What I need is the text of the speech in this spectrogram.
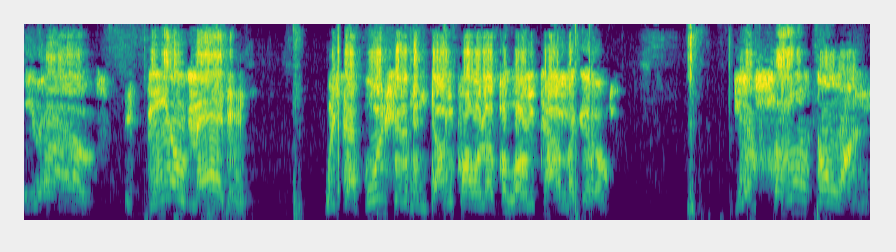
You have Dio Maddin, which that boy should have been done called up a long time ago. You have Shane Thorne,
